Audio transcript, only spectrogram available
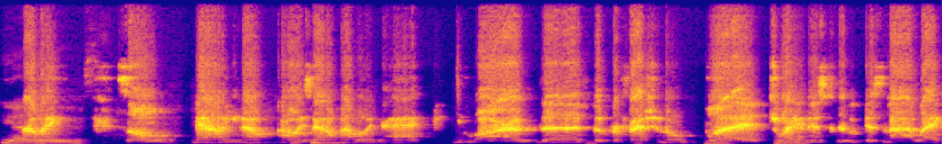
Yeah. I like it. So now, you know, I always got on my lawyer hat. You are the the professional, mm-hmm. but joining mm-hmm. this group is not like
